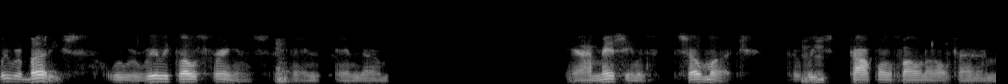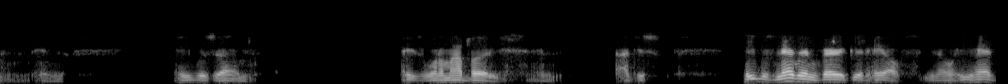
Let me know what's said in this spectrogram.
we were buddies. We were really close friends. And and um and I miss him so much. Mm-hmm. we talk on the phone all the time. And and he was um he was one of my buddies and I just he was never in very good health. You know, he had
